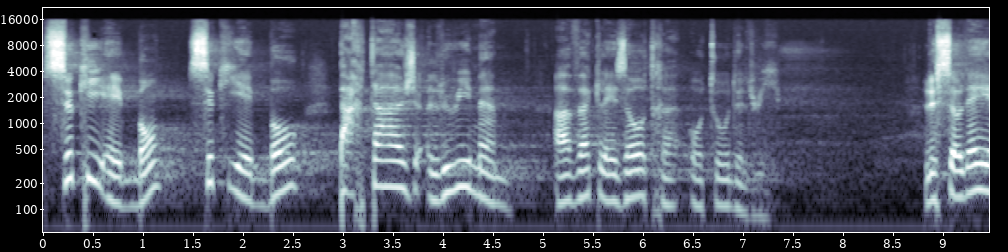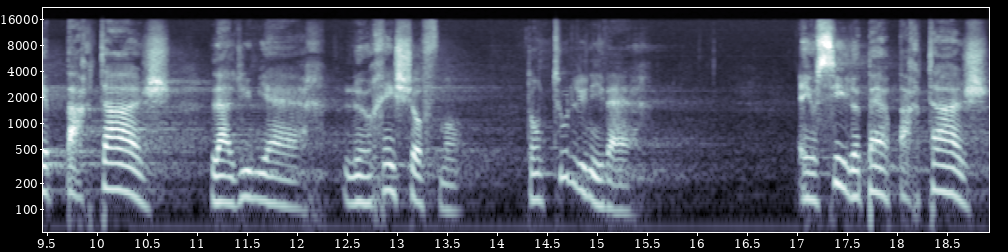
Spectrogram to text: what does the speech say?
ce qui est bon, ce qui est beau, partage lui-même avec les autres autour de lui. Le soleil partage la lumière, le réchauffement dans tout l'univers. Et aussi le Père partage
